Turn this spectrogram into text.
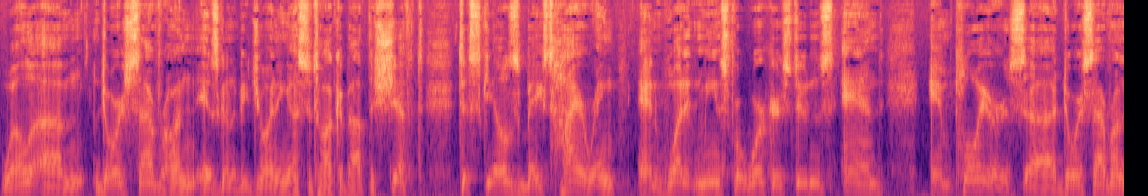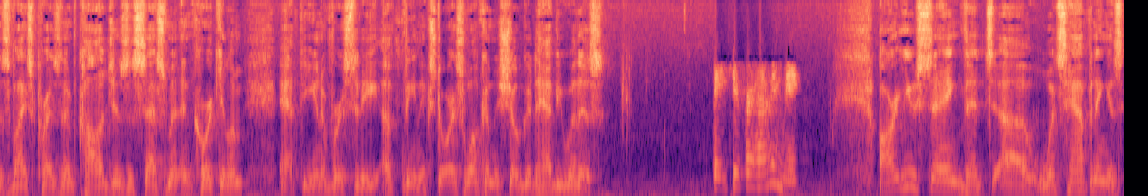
Well, um, Doris Savron is going to be joining us to talk about the shift to skills based hiring and what it means for workers, students, and employers. Uh, Doris Savron is Vice President of Colleges, Assessment, and Curriculum at the University of Phoenix. Doris, welcome to the show. Good to have you with us. Thank you for having me. Are you saying that uh, what's happening is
